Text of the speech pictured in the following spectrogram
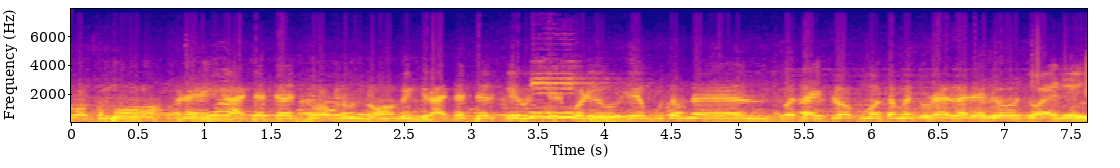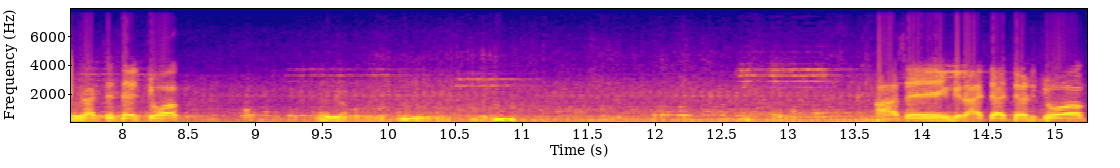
ચોકમાં અને હિંગરાચાચર ચોકનું નામ હિંગરાચાચર કેવી રીતે પડ્યું એ હું તમને બતાવીશ. બ્લોગમાં તમે જોડાયેલા રહેજો. જો લો હિંગરાચાચર ચોક. આ છે હિંગરાચાચર ચોક.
